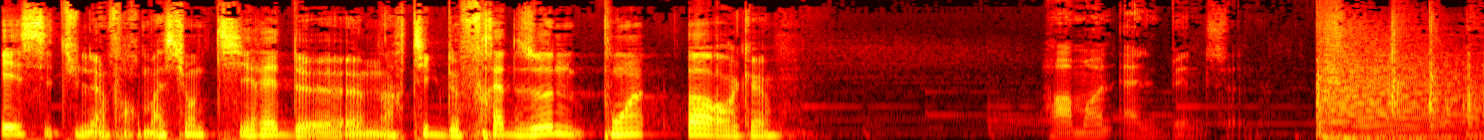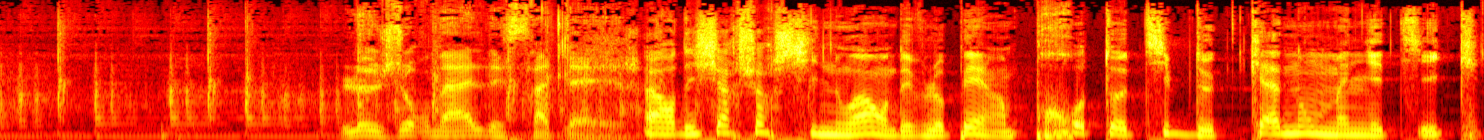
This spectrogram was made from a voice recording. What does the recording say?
Et c'est une information tirée d'un article de fredzone.org. Le journal des stratèges. Alors des chercheurs chinois ont développé un prototype de canon magnétique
